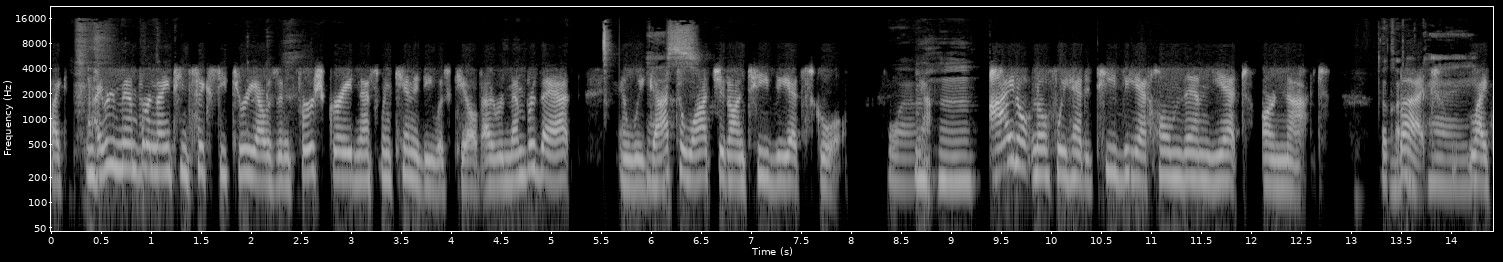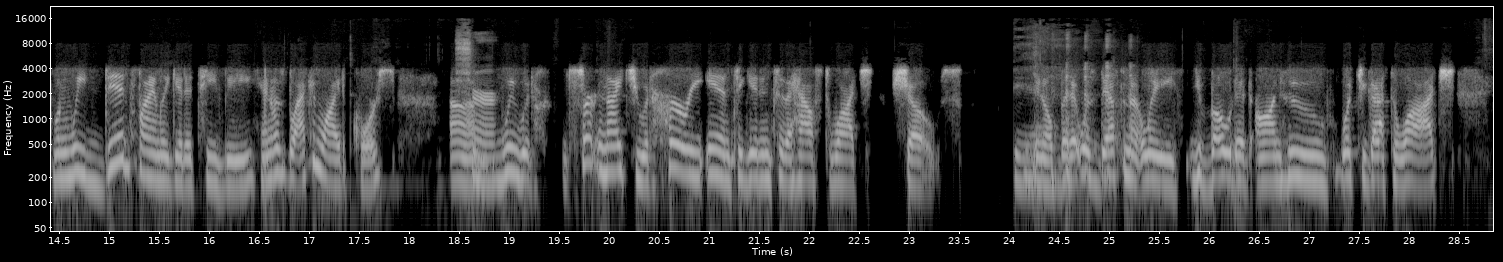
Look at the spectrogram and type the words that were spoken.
Like I remember 1963, I was in first grade, and that's when Kennedy was killed. I remember that, and we got to watch it on TV at school. wow, Yeah. Mhm. I don't know if we had a TV at home then yet or not. okay, But Okay. like when we did finally get a TV, and it was black and white, of course, um, Sure. we would certain nights you would hurry in to get into the house to watch shows. You know, but it was definitely you voted on who what you got to watch,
